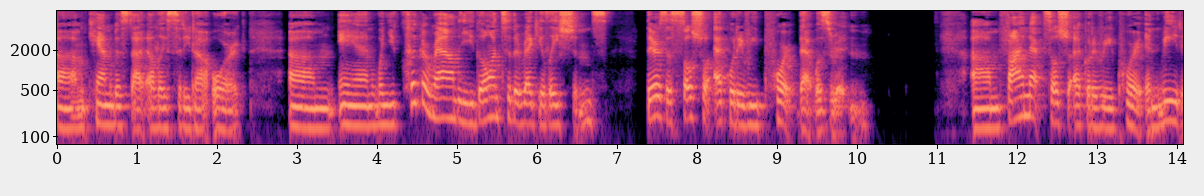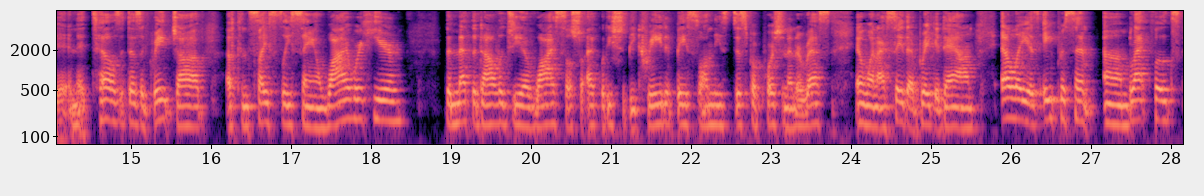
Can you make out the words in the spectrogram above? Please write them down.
Um, cannabis.lacity.org. Um, and when you click around and you go into the regulations, there's a social equity report that was written. Um, find that social equity report and read it. And it tells, it does a great job of concisely saying why we're here, the methodology of why social equity should be created based on these disproportionate arrests. And when I say that, break it down. LA is 8% um, Black folks,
